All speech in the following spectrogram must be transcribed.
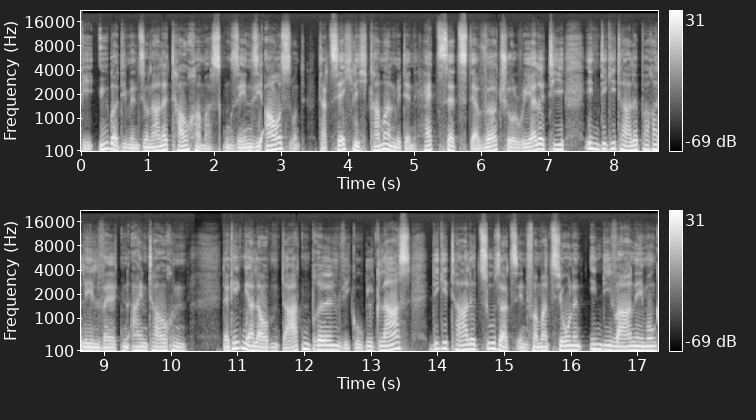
Wie überdimensionale Tauchermasken sehen sie aus und tatsächlich kann man mit den Headsets der Virtual Reality in digitale Parallelwelten eintauchen. Dagegen erlauben Datenbrillen wie Google Glass digitale Zusatzinformationen in die Wahrnehmung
